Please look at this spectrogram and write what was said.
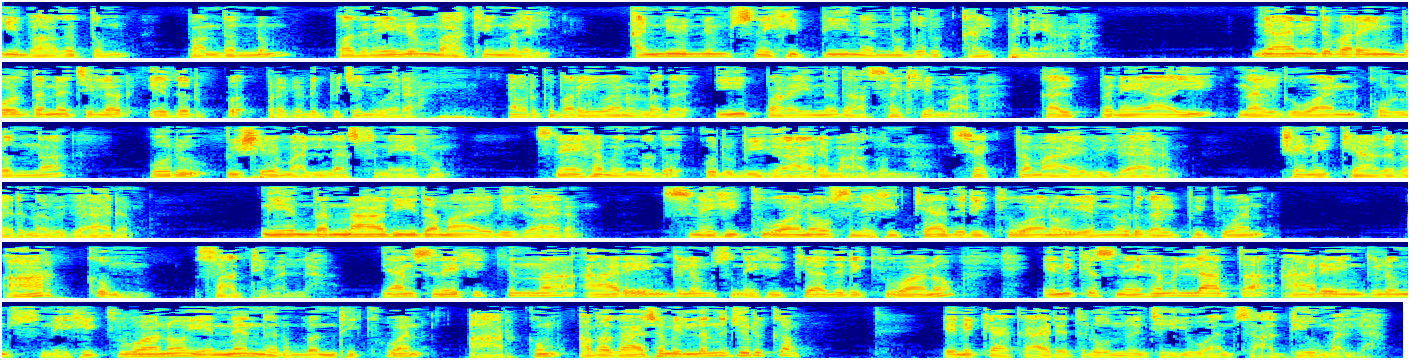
ഈ ഭാഗത്തും പന്ത്രണ്ടും പതിനേഴും വാക്യങ്ങളിൽ അന്യോന്യം സ്നേഹിപ്പീൻ എന്നതൊരു കൽപ്പനയാണ്. ഞാൻ ഇത് പറയുമ്പോൾ തന്നെ ചിലർ എതിർപ്പ് പ്രകടിപ്പിച്ചെന്ന് വരാം. അവർക്ക് പറയുവാനുള്ളത് ഈ പറയുന്നത് അസഹ്യമാണ്. കൽപ്പനയായി നൽകുവാൻ കൊള്ളുന്ന ഒരു വിഷയമല്ല സ്നേഹം. സ്നേഹം എന്നത് ഒരു വികാരമാകുന്നു. ശക്തമായ വികാരം ക്ഷണിക്കാതെ വരുന്ന വികാരം നിയന്ത്രണാതീതമായ വികാരം. സ്നേഹിക്കുവാനോ സ്നേഹിക്കാതിരിക്കുവാനോ എന്നോട് കൽപ്പിക്കുവാൻ ആർക്കും സാധ്യമല്ല. ഞാൻ സ്നേഹിക്കുന്ന ആരെയെങ്കിലും സ്നേഹിക്കാതിരിക്കുവാനോ എനിക്ക് സ്നേഹമില്ലാത്ത ആരെയെങ്കിലും സ്നേഹിക്കുവാനോ എന്നെ നിർബന്ധിക്കുവാൻ ആർക്കും അവകാശമില്ലെന്ന് ചുരുക്കം. എനിക്ക് ആ കാര്യത്തിൽ ഒന്നും ചെയ്യുവാൻ സാധ്യവുമല്ല.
